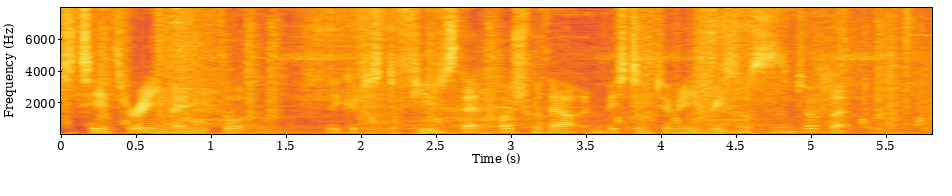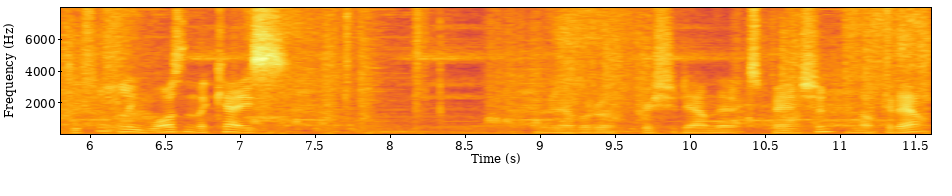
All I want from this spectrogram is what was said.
to tier 3. Maybe he thought he could just diffuse that push without investing too many resources into it, but definitely wasn't the case. We were able to pressure down that expansion, knock it out.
